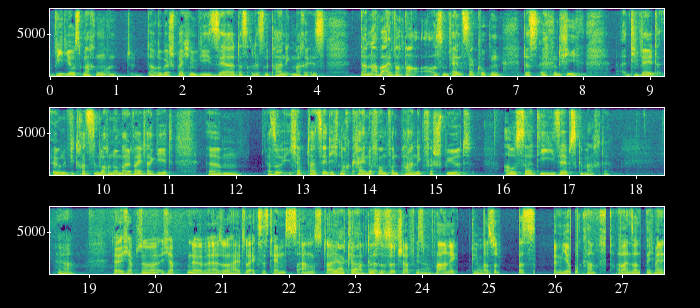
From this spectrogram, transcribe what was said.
Videos machen und darüber sprechen, wie sehr das alles eine Panikmache ist, dann aber einfach mal aus dem Fenster gucken, dass irgendwie die Welt irgendwie trotzdem noch normal weitergeht. Ähm, also ich habe tatsächlich noch keine Form von Panik verspürt, außer die selbstgemachte. Ja. Ja, ich habe so, ich habe ne, also halt so Existenzangst halt Ja, klar, gehabt, also Wirtschaftspanik, ich. was so das bei mir hochkam. Aber ansonsten, ich meine,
